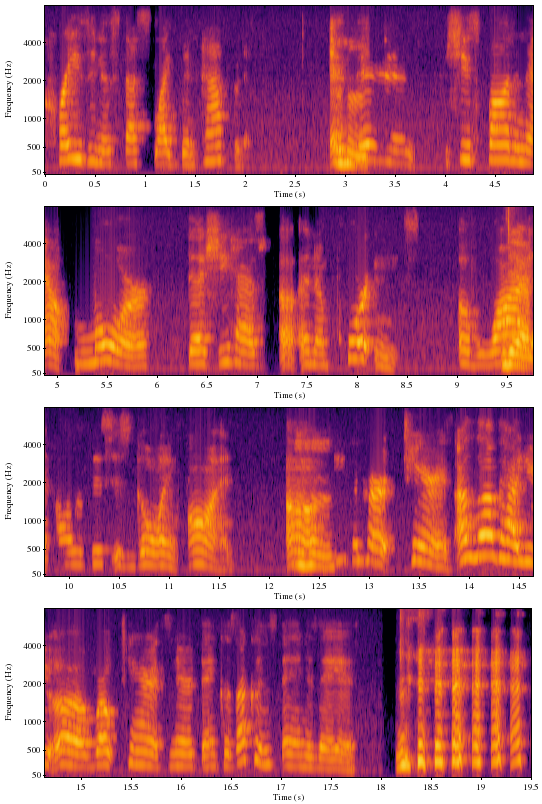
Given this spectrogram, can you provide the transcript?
craziness that's like been happening. And Mhm. then she's finding out more that she has a, an importance of why Yeah. all of this is going on. Um, Mhm. even her Terrence. I love how you uh wrote Terrence and everything because I couldn't stand his ass.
